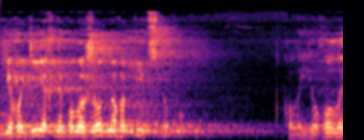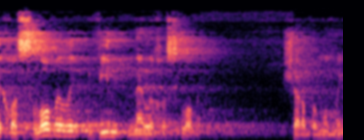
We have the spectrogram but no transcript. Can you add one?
в Його діях не було жодного підступу. Коли Його лихословили, Він не лихословив. Що робимо ми?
